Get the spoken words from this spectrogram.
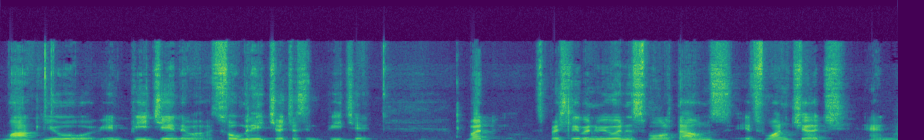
Mark, you in PJ, there were so many churches in PJ, but especially when we were in small towns, it's one church, and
